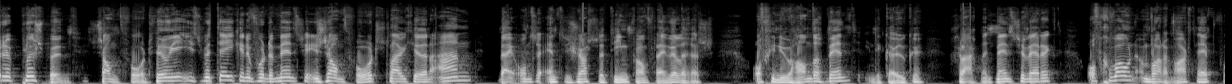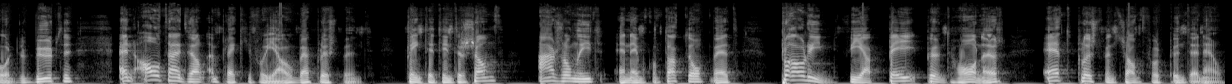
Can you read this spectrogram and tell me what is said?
Pluspunt, Zandvoort. Wil je iets betekenen voor de mensen in Zandvoort... sluit je dan aan bij onze enthousiaste team van vrijwilligers. Of je nu handig bent, in de keuken, graag met mensen werkt... of gewoon een warm hart hebt voor de buurten... en altijd wel een plekje voor jou bij Pluspunt. Klinkt het interessant? Aarzel niet en neem contact op met Paulien via p.horner.plus.zandvoort.nl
